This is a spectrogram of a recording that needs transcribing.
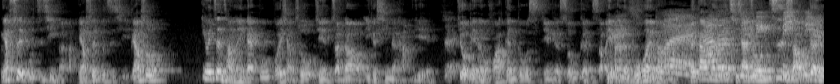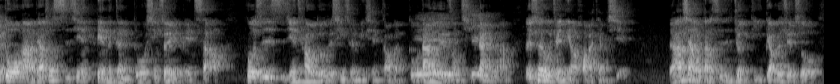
你要说服自己嘛，你要说服自己。比方说，因为正常人应该不不会想说，我今天转到一个新的行业，对就变成我花更多时间，可收入更少。一般人不会嘛，对所以大部分都会期待说至少更多嘛。比方说时间变得更多，薪水也没少，或者是时间差不多的薪水明显高很多，嗯大家都有这种期待嘛。对，所以我觉得你要画一条线。然后像我当时就很低调，就觉得说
